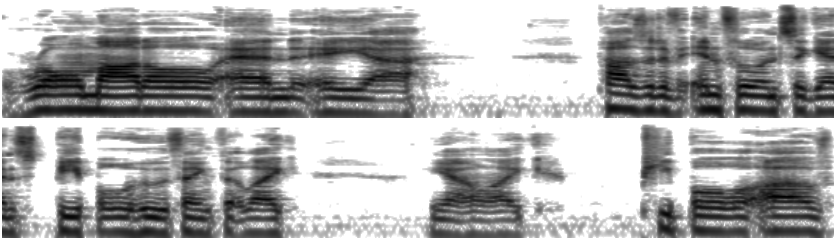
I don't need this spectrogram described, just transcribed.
role model and a uh, positive influence against people who think that like you know like people of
